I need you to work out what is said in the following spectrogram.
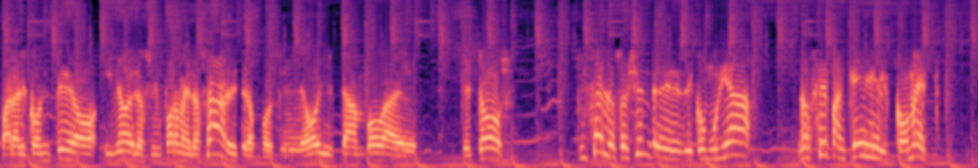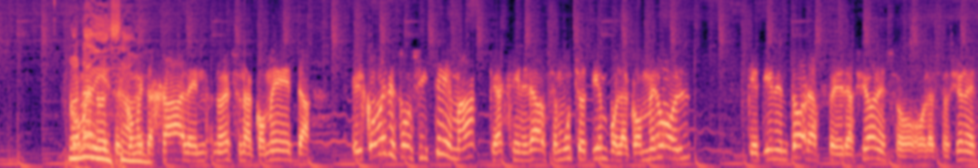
para el conteo y no de los informes de los árbitros, porque hoy está en boga de, de todos. Quizás los oyentes de, de comunidad no sepan qué es el Comet. No, Comet nadie no es el sabe. cometa Halley, no es una cometa. El Comet es un sistema que ha generado hace mucho tiempo la Conmebol, que tienen todas las federaciones o, o las asociaciones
